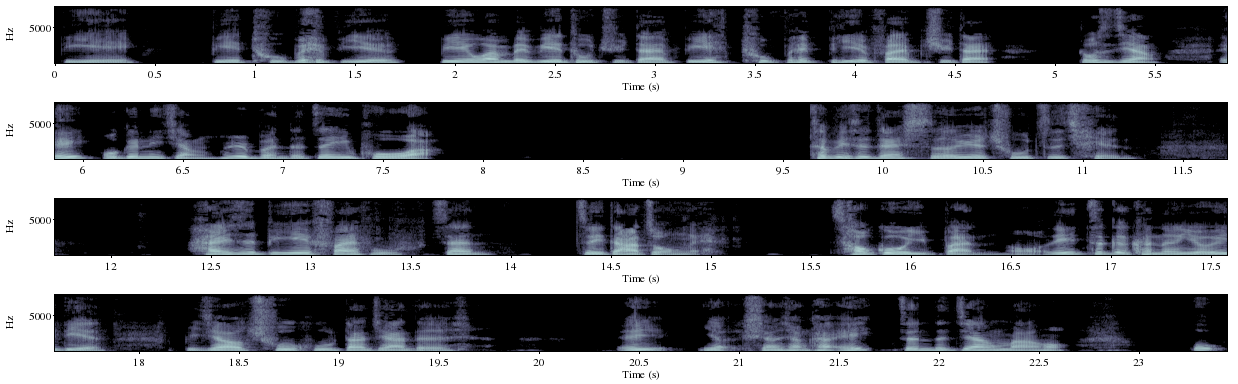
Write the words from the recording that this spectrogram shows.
，BA BA two 被 BA BA one 被 BA two 取代，BA two 被 BA five 取代，都是这样。诶，我跟你讲，日本的这一波啊，特别是在十二月初之前，还是 B A five 占最大宗，诶，超过一半哦。诶，这个可能有一点比较出乎大家的，诶，要想想看，诶，真的这样吗？哦，我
